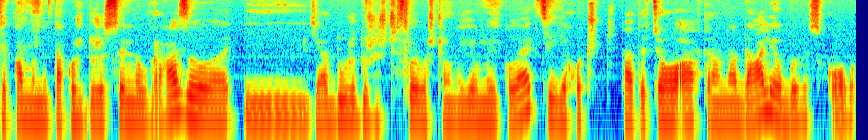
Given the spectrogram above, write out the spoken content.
яка мене також дуже сильно вразила, і я дуже-дуже щаслива, що вона є в моїй колекції. Я хочу читати цього автора надалі обов'язково.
